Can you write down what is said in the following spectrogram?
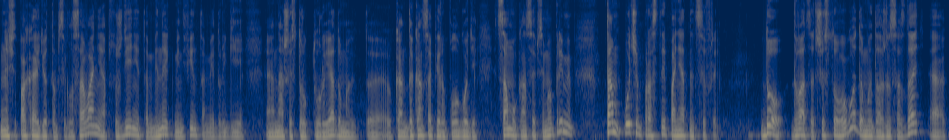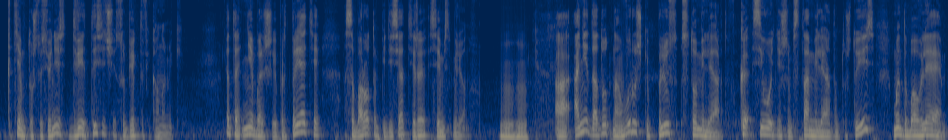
Значит, пока идет там согласование, обсуждение, там Минэк, Минфин там, и другие наши структуры. Я думаю, до конца первого полугодия саму концепцию мы примем. Там очень простые, понятные цифры. До 2026 года мы должны создать, э, к тем, то, что сегодня есть, 2000 субъектов экономики. Это небольшие предприятия с оборотом 50-70 миллионов. Угу. А они дадут нам выручки плюс 100 миллиардов. К сегодняшним 100 миллиардам, то, что есть, мы добавляем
